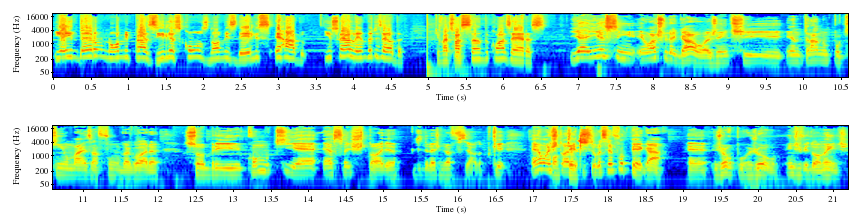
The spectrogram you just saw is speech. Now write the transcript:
e aí deram nome para as ilhas com os nomes deles errado. Isso é a lenda de Zelda, que vai Sim. passando com as eras. E aí, assim, eu acho legal a gente entrar num pouquinho mais a fundo agora sobre como que é essa história de The Legend of Zelda. Porque é uma Contexto. história que se você for pegar é, jogo por jogo, individualmente,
